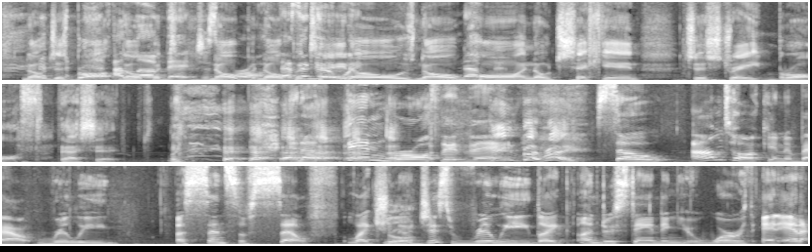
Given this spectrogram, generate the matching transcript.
No. Just broth. No. just no. broth. No That's a good one. potatoes. No Nothing. corn. No chicken. Just straight broth. That's it. and a thin broth at that. Right. Right. So I'm talking about really a sense of self, like you know, just really like understanding your worth. And and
